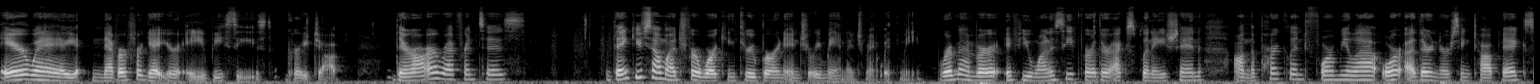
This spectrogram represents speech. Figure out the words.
Airway, never forget your ABCs. Great job. There are references. Thank you so much for working through burn injury management with me. Remember, if you want to see further explanation on the Parkland formula or other nursing topics,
